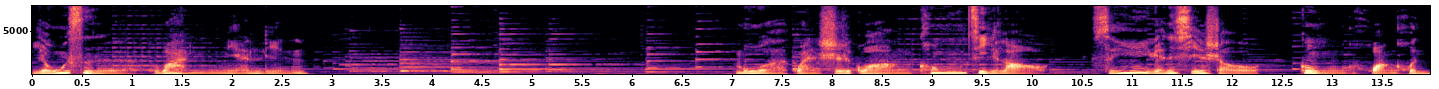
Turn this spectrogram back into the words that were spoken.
犹似万年林。莫管时光空寂老，随缘携手共黄昏。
